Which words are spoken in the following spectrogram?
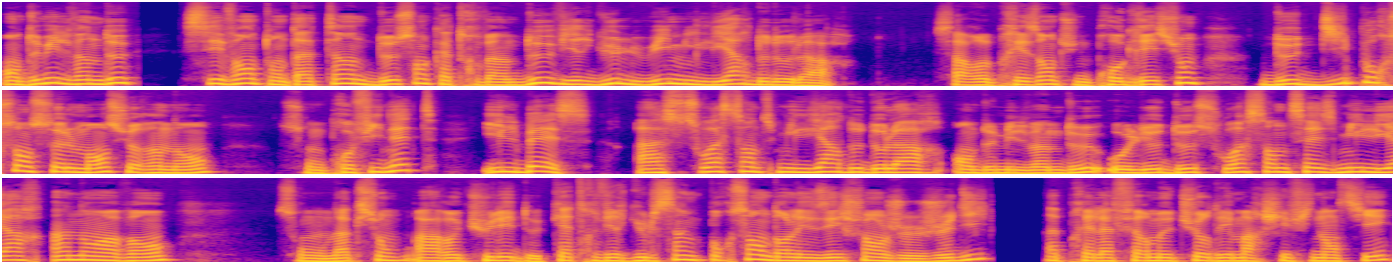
En 2022, ses ventes ont atteint 282,8 milliards de dollars. Ça représente une progression de 10% seulement sur un an. Son profit net, il baisse à 60 milliards de dollars en 2022 au lieu de 76 milliards un an avant. Son action a reculé de 4,5% dans les échanges jeudi, après la fermeture des marchés financiers.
